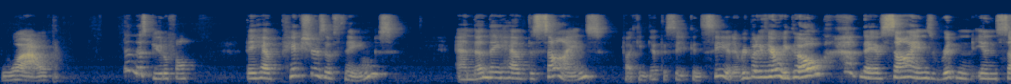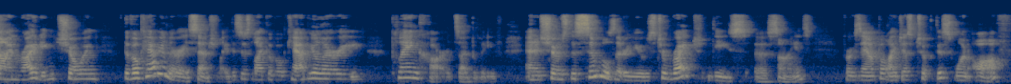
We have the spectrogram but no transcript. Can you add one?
Wow. Isn't this beautiful? They have pictures of things, and then they have the signs. If I can get this so you can see it. Everybody, there we go. They have signs written in sign writing showing the vocabulary, essentially. This is like a vocabulary playing cards, I believe. And it shows the symbols that are used to write these uh, signs. For example, I just took this one off,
